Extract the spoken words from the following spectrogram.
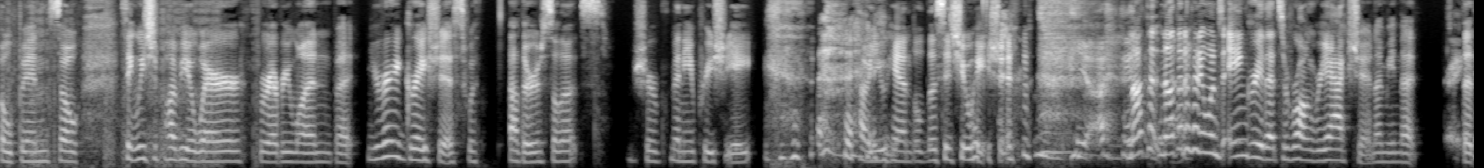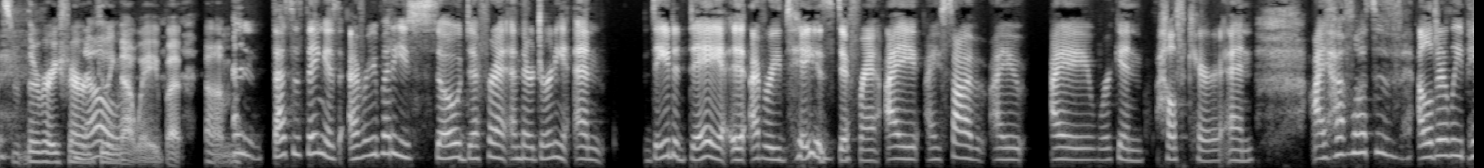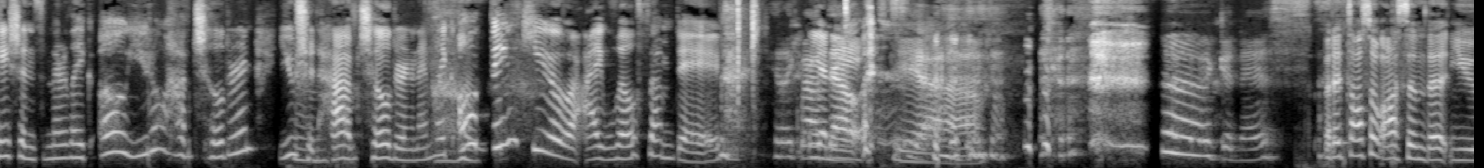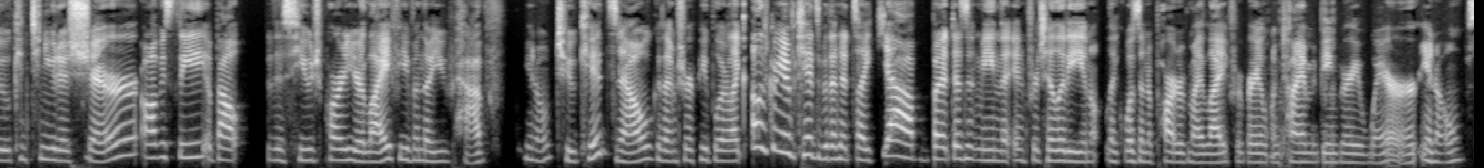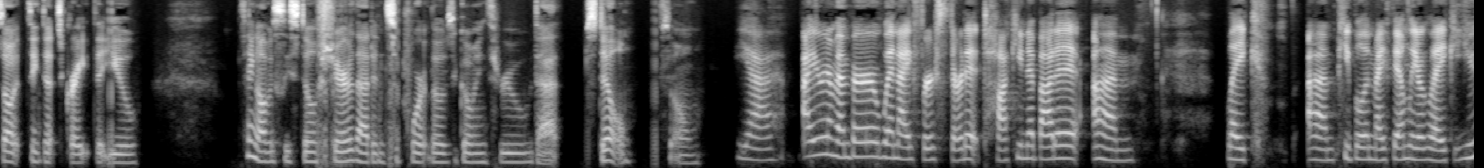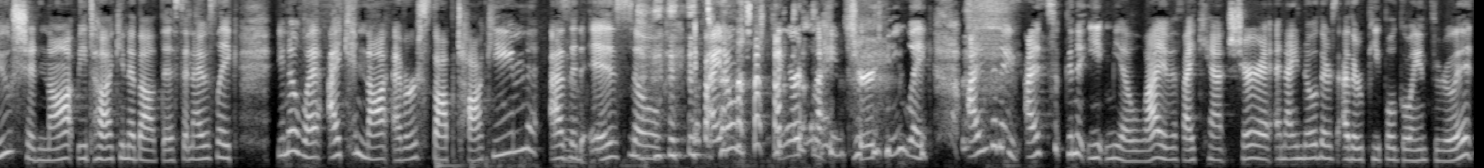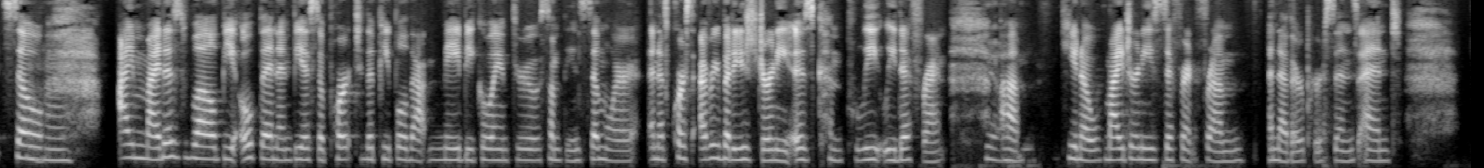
open. So I think we should probably be aware for everyone, but you're very gracious with others, so that's I'm sure many appreciate how you handled the situation. yeah. not that not that if anyone's angry that's a wrong reaction. I mean that right. that's they're very fair no. in feeling that way, but um And that's the thing is everybody's so different and their journey and day to day every day is different. I I saw I I work in healthcare and I have lots of elderly patients and they're like, "Oh, you don't have children? You mm. should have children." And I'm like, "Oh, thank you. I will someday." You're like, wow, you know. Yeah. oh goodness. But it's also awesome that you continue to share obviously about this huge part of your life even though you have you know, two kids now because I'm sure people are like, "Oh, it's great you have kids," but then it's like, yeah, but it doesn't mean that infertility and like wasn't a part of my life for a very long time and being very aware, you know. So I think that's great that you saying obviously still share that and support those going through that still. So yeah, I remember when I first started talking about it, um, like um, people in my family are like, you should not be talking about this. And I was like, you know what? I cannot ever stop talking as yeah. it is. So if I don't share my journey, like I'm going to, it's going to eat me alive if I can't share it. And I know there's other people going through it. So mm-hmm. I might as well be open and be a support to the people that may be going through something similar. And of course, everybody's journey is completely different. Yeah. Um, you know, my journey is different from another person's. And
